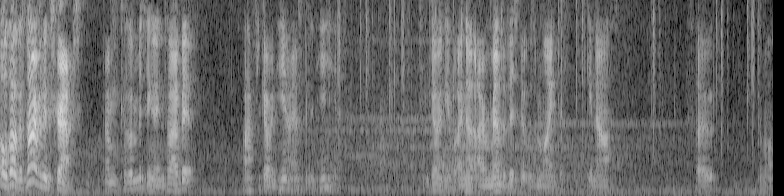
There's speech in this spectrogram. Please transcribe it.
Oh, no, that's not everything scrapped. Because um, I'm missing an entire bit. I'll have to go in here. I haven't been in here yet I can go in here, but I know I remember this bit was mine to fucking ass. So, come on,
